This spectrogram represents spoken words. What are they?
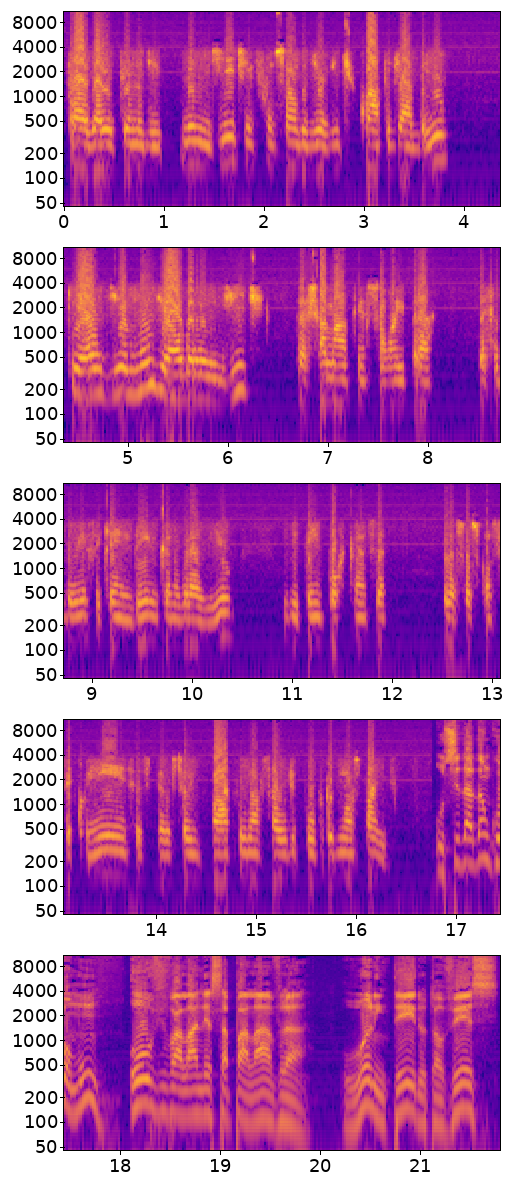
traz aí o tema de meningite em função do dia 24 de abril, que é o Dia Mundial da Meningite, para chamar a atenção aí para essa doença que é endêmica no Brasil e que tem importância pelas suas consequências, pelo seu impacto na saúde pública do nosso país. O cidadão comum ouve falar nessa palavra o ano inteiro, talvez,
